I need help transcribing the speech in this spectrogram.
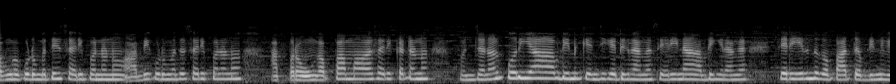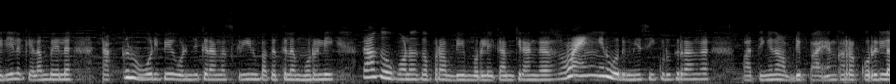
அவங்க குடும்பத்தையும் சரி பண்ணணும். அபி குடும்பத்தை சரி பண்ணணும். அப்புறம் உங்கள் அப்பா அம்மாவை சரி கட்டணும். கொஞ்ச நாள் பொரியா அப்படின்னு கெஞ்சி கேட்டுக்கிறாங்க. சரிண்ணா அப்படிங்கிறாங்க. சரி இருந்துக்கோ பார்த்து அப்படின்னு வெளியில் கிளம்பையில் டக்குன்னு ஓடி போய் ஒளிஞ்சுக்கிறாங்க. ஸ்க்ரீன் பக்கத்தில் முரளி. ராகவ் போனதுக்கப்புறம் அப்படியே முரளி காமிக்கிறாங்க. ஒரு மியூசிக் கொடுக்குறாங்க. பார்த்தீங்கன்னா அப்படியே பயங்கர குரல்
